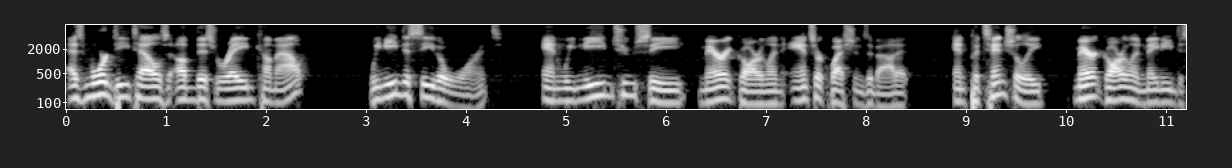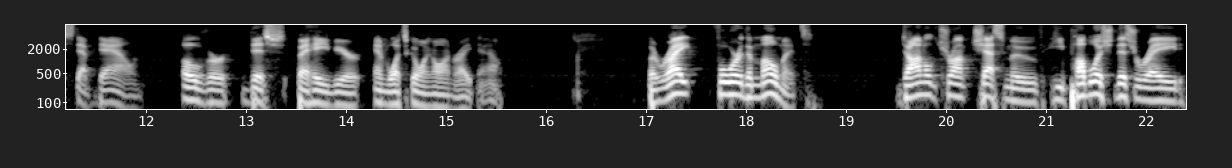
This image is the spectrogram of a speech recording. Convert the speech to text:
as more details of this raid come out, we need to see the warrant and we need to see Merrick Garland answer questions about it. And potentially, Merrick Garland may need to step down over this behavior and what's going on right now. But right for the moment, Donald Trump chess move. He published this raid,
